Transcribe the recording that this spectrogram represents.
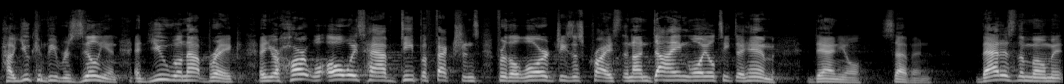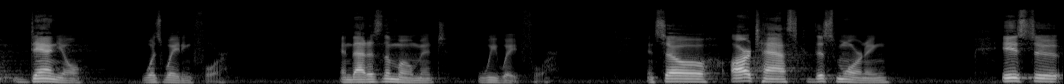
how you can be resilient and you will not break, and your heart will always have deep affections for the Lord Jesus Christ and undying loyalty to Him? Daniel 7. That is the moment Daniel was waiting for. And that is the moment we wait for. And so, our task this morning is to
